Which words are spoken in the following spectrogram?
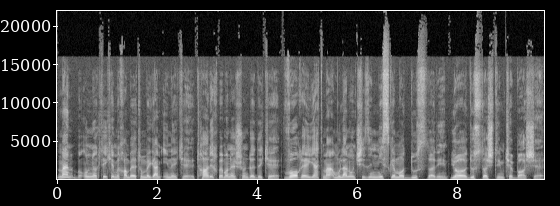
من به اون نکته که می‌خوام بهتون بگم اینه که تاریخ به ما نشون داده که واقعیت معمولا اون چیزی نیست که ما دوست داریم یا دوست داشتیم که باشه.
